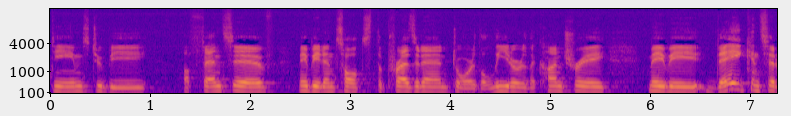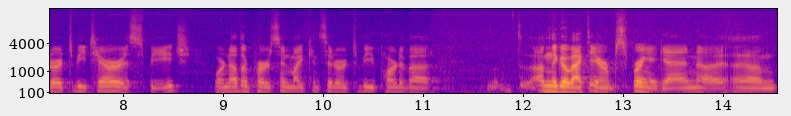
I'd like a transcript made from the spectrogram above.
deems to be offensive, maybe it insults the president or the leader of the country, maybe they consider it to be terrorist speech, or another person might consider it to be part of a. I'm going to go back to Arab Spring again. Uh, um,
